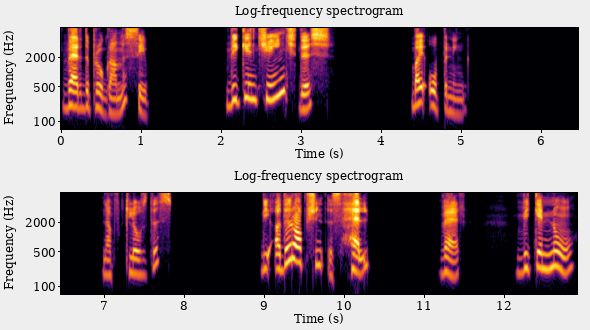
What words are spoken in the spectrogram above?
where the program is saved. We can change this by opening. Now close this. The other option is help where we can know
